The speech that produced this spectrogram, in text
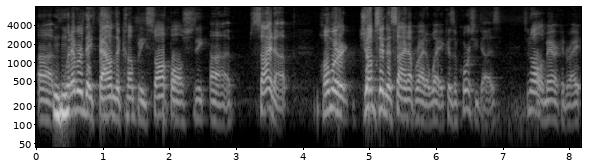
Uh, Whenever they found the company softball sh- uh, sign up, Homer jumps in to sign up right away because of course he does. It's an All American, right?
